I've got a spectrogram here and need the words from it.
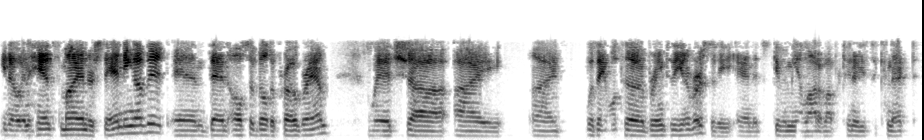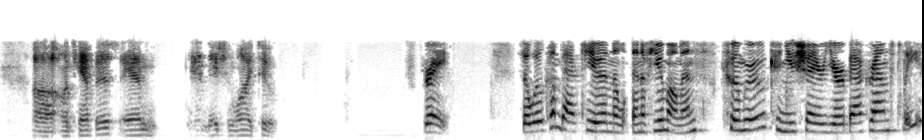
you know enhance my understanding of it, and then also build a program which uh, I I was able to bring to the university, and it's given me a lot of opportunities to connect uh, on campus and and nationwide too. Great. So we'll come back to you in, the, in a few moments. Kumru, can you share your background, please?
